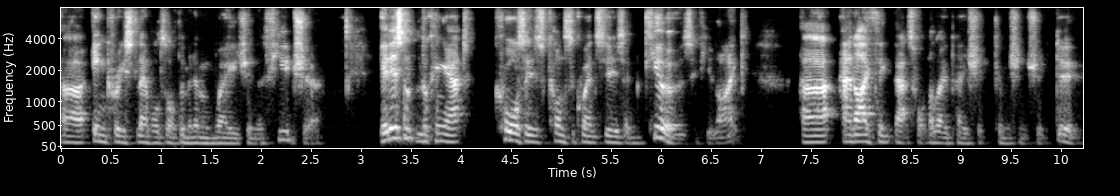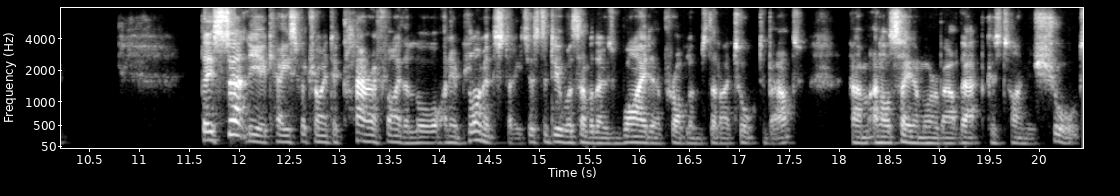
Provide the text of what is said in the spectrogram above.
uh, increased levels of the minimum wage in the future. It isn't looking at causes, consequences, and cures, if you like. Uh, and I think that's what the Low Pay Commission should do. There's certainly a case for trying to clarify the law on employment status to deal with some of those wider problems that I talked about. Um, and I'll say no more about that because time is short.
